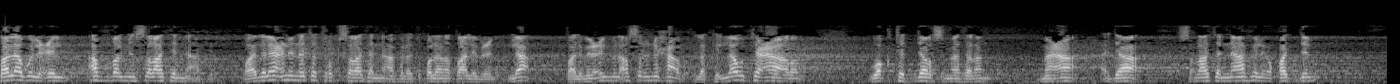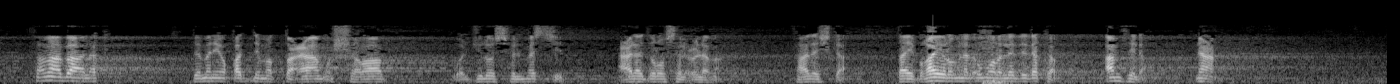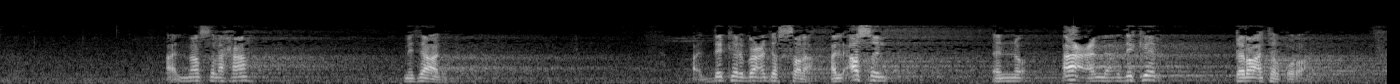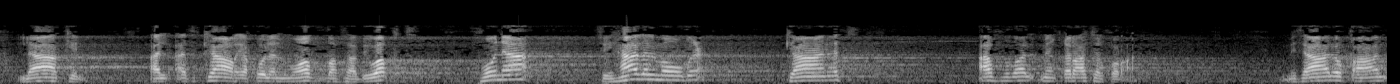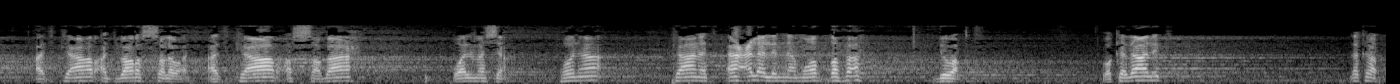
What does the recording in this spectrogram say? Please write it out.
طلب العلم أفضل من صلاة النافلة. وهذا لا يعني أن تترك صلاة النافلة تقول أنا طالب علم. لا طالب العلم الأصل أنه يحافظ. لكن لو تعارض وقت الدرس مثلا مع أداء صلاة النافلة يقدم فما بالك؟ بمن يقدم الطعام والشراب والجلوس في المسجد على دروس العلماء. هذا إشكال. طيب غيره من الأمور الذي ذكر. أمثلة. نعم. المصلحة مثال. الذكر بعد الصلاة. الأصل أنه أعلى ذكر قراءة القرآن. لكن الأذكار يقول الموظفة بوقت هنا في هذا الموضع كانت أفضل من قراءة القرآن. مثاله قال أذكار أدبار الصلوات أذكار الصباح والمساء. هنا كانت أعلى لأنها موظفة بوقت. وكذلك ذكر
